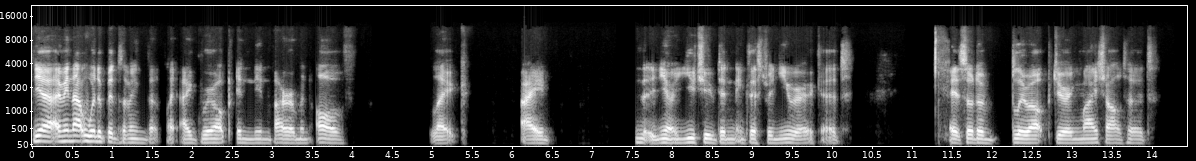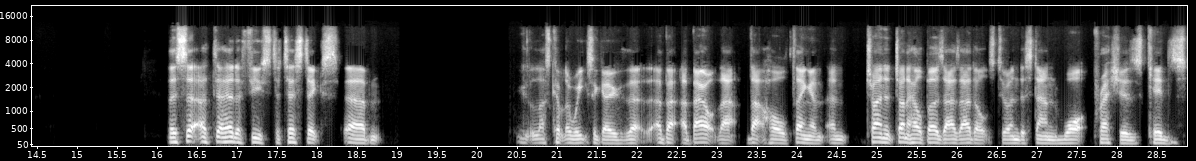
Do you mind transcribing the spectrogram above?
Yeah, I mean that would have been something that like I grew up in the environment of. Like, I, you know, YouTube didn't exist when you were a kid. It sort of blew up during my childhood, there's I heard a few statistics um, last couple of weeks ago that about about that that whole thing and and trying to trying to help us as adults to understand what pressures kids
